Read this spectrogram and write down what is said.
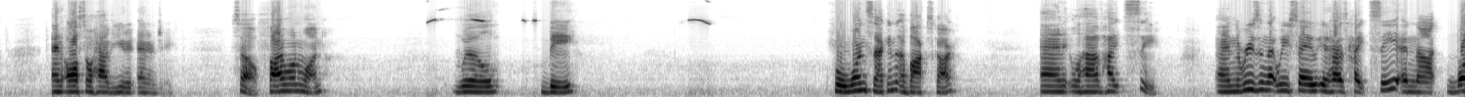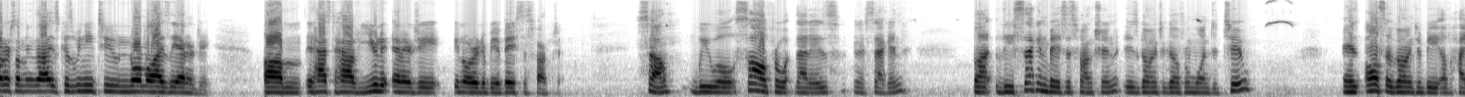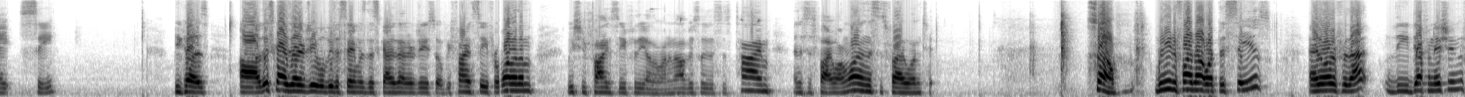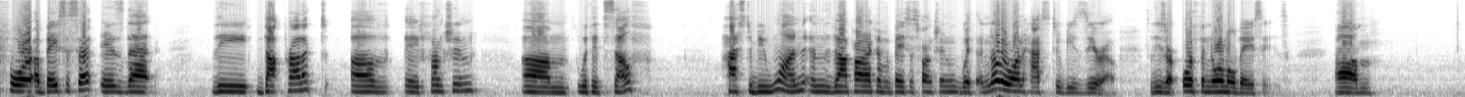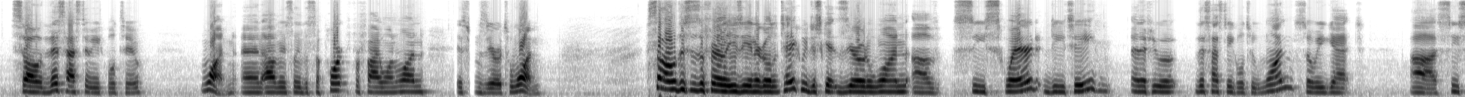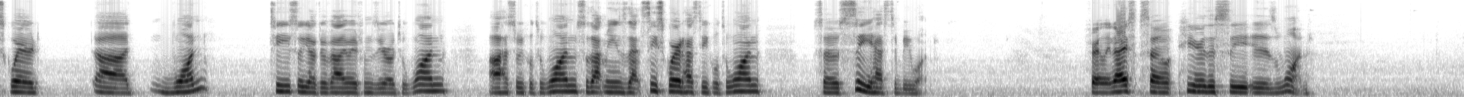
and also have unit energy. So phi 1, 1 will be, for one second, a boxcar, and it will have height c. And the reason that we say it has height c and not 1 or something like that is because we need to normalize the energy. Um, it has to have unit energy in order to be a basis function. So we will solve for what that is in a second. But the second basis function is going to go from 1 to 2 and is also going to be of height c because uh, this guy's energy will be the same as this guy's energy. So if we find c for one of them, we should find c for the other one. And obviously this is time, and this is phi 1, 1, and this is phi 1, 2. So we need to find out what this c is. And in order for that, the definition for a basis set is that the dot product of a function um, with itself has to be 1, and the dot product of a basis function with another one has to be 0. So these are orthonormal bases. Um, so this has to equal to 1. And obviously the support for phi 1, 1 is from 0 to 1. So this is a fairly easy integral to take. We just get 0 to 1 of c squared dt. And if you this has to equal to 1, so we get uh, c squared uh, 1 t, so you have to evaluate from 0 to 1, uh, has to equal to 1. So that means that c squared has to equal to 1. So c has to be 1. Fairly nice. So here this c is 1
